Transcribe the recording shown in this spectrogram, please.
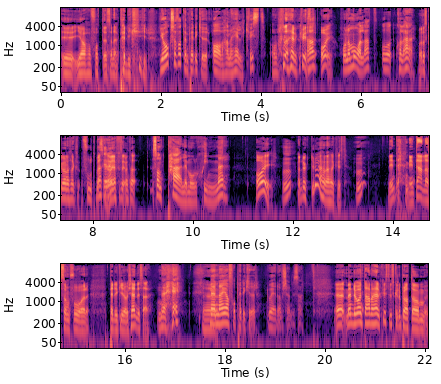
eh, jag har fått en sån här pedikyr Jag har också fått en pedikyr av Hanna Hellqvist. av Hanna Hellquist. Ja. Oj, Hon har målat och kolla här, vad det ska vara någon slags du? Ja, jag får se, vänta. Sånt pärlemorskimmer. Oj, Mm. vad duktig du är Hanna Hellquist. Mm. Det, är inte, det är inte alla som får pedikyr av kändisar. Nej, Eh, men när jag får pedikyr då är det av kändisar. Eh, Men det var inte Hanna Hellquist vi skulle prata om eh,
